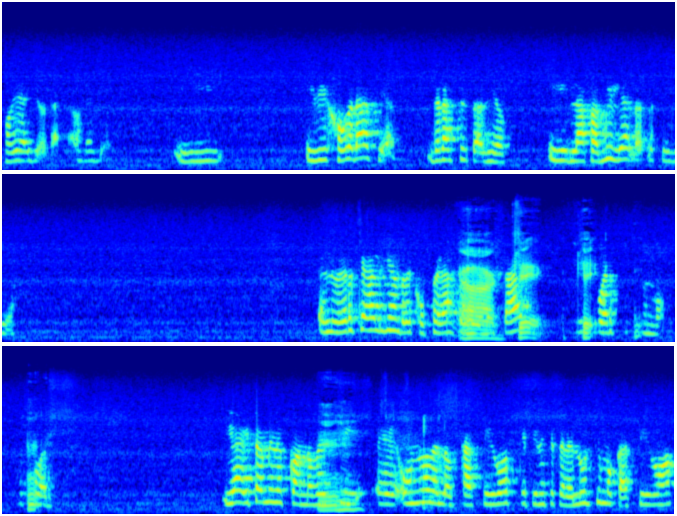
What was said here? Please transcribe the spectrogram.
Voy a llorar, ahora yo. Y, y dijo gracias, gracias a Dios. Y la familia la recibió. El ver que alguien recupera su ah, libertad es fuertísimo, es fuerte. Y ahí también es cuando ves si eh, uno de los castigos que tiene que ser el último castigo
